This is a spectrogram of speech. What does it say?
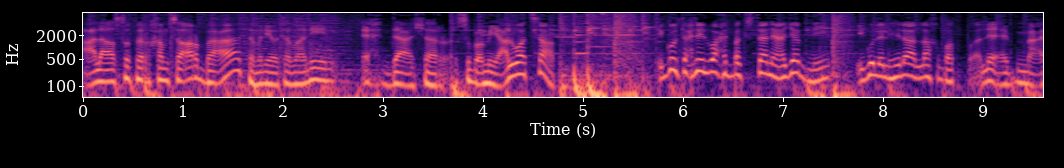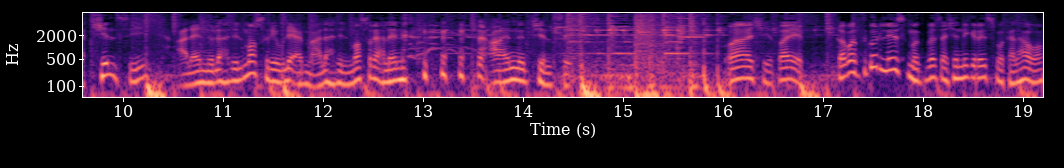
على صفر خمسة أربعة ثمانية وثمانين إحداشر سبعمية. على الواتساب. يقول تحليل واحد باكستاني عجبني. يقول الهلال لخبط لعب مع تشيلسي على إنه الأهلي المصري ولعب مع الأهلي المصري على انه على إنه تشيلسي. ماشي طيب. طب اذكر لي اسمك بس عشان نقرأ اسمك على الهواء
